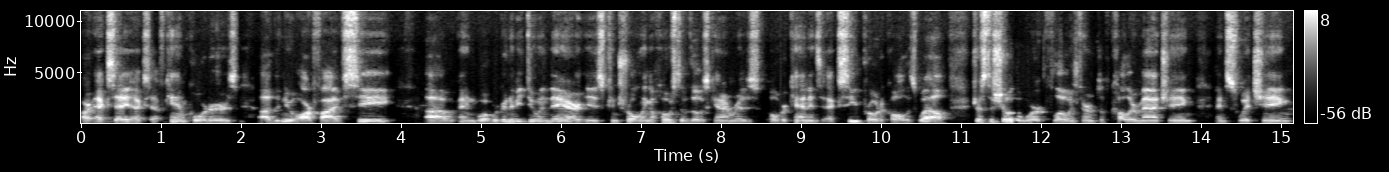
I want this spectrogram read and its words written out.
our XA, XF camcorders, uh, the new R5C. Uh, and what we're going to be doing there is controlling a host of those cameras over Canon's XC protocol as well, just to show the workflow in terms of color matching and switching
